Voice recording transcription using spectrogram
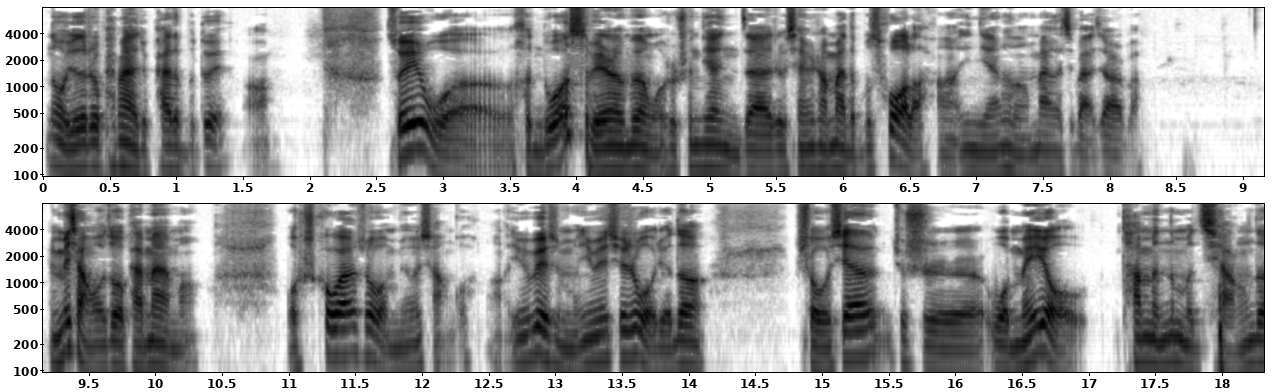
那我觉得这个拍卖就拍的不对啊。所以我很多次别人问我说：“春天，你在这个闲鱼上卖的不错了啊，一年可能卖个几百件吧？你没想过做拍卖吗？”我客观说我没有想过啊，因为为什么？因为其实我觉得，首先就是我没有。他们那么强的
